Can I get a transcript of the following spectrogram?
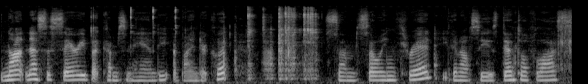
not necessary but comes in handy, a binder clip, some sewing thread, you can also use dental floss,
